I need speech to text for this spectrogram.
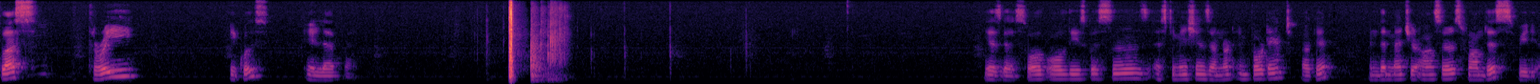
plus 3 equals 11 yes guys solve all these questions. Estimations are not important okay? And then match your answers from this video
